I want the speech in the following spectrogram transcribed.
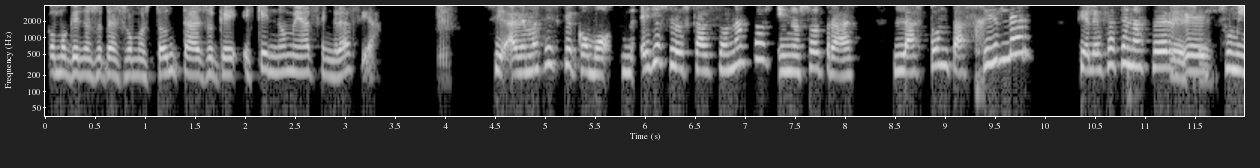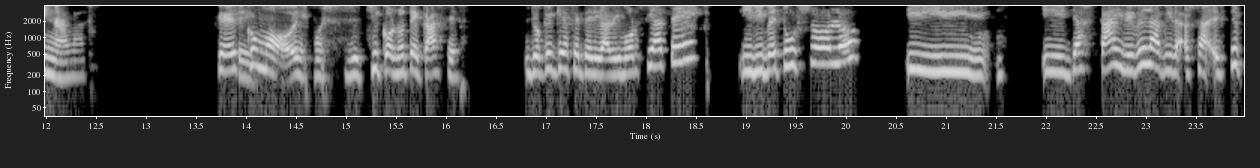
como que nosotras somos tontas o que es que no me hacen gracia? sí, además es que como ellos los calzonazos y nosotras las tontas Hitler que les hacen hacer eh, chuminadas. Que es como, "Oye, pues chico, no te cases. Yo qué quieres que te diga, divórciate y vive tú solo y, y ya está, y vive la vida. O sea, es que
